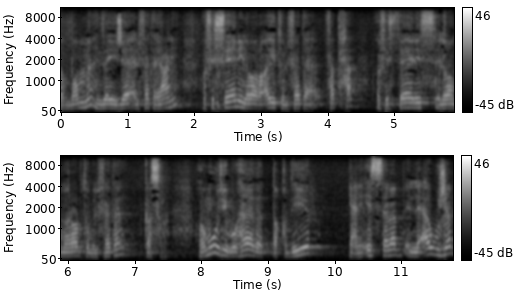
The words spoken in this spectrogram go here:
الضمة زي جاء الفتى يعني وفي الثاني اللي هو رأيت الفتى فتحة وفي الثالث اللي هو مررت بالفتى كسرة. وموجب هذا التقدير يعني إيه السبب اللي أوجب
